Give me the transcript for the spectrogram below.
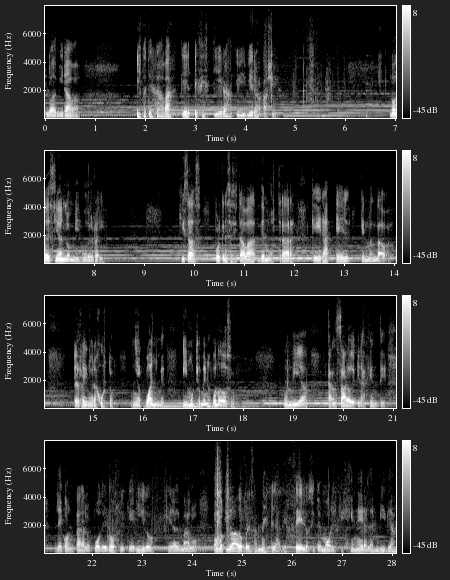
lo admiraba y festejaba que él existiera y viviera allí. No decían lo mismo del rey. Quizás porque necesitaba demostrar que era él quien mandaba. El rey no era justo, ni ecuánime, y mucho menos bondadoso. Un día, cansado de que la gente le contara lo poderoso y querido que era el mago, o motivado por esa mezcla de celos y temores que genera la envidia,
